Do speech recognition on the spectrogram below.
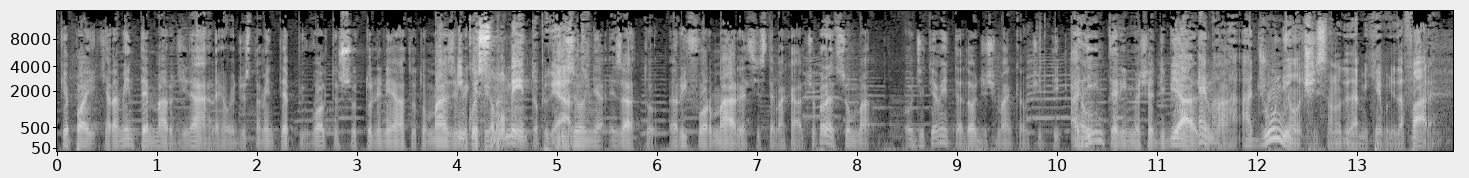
Che poi chiaramente è marginale, come giustamente ha più volte sottolineato Tommasi. In questo momento, più che altro. Bisogna, esatto, riformare il sistema calcio. Però insomma, oggettivamente ad oggi ci manca un CT. Ad un- interim c'è Di Biagio, Eh, ma... ma a giugno ci sono delle amichevoli da fare.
